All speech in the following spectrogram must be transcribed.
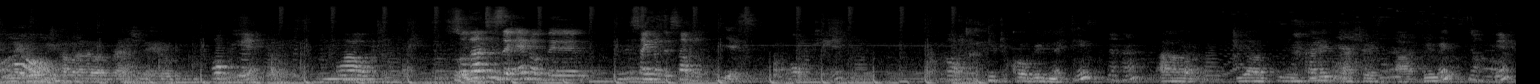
Oh. Nairobi, we have another branch in Nairobi. Okay. Wow. So that is the end of the this side of the salon. Yes. Okay. Okay. Due to COVID-19, Uh-huh. uh, we are encourage cashless uh, payment. Okay.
